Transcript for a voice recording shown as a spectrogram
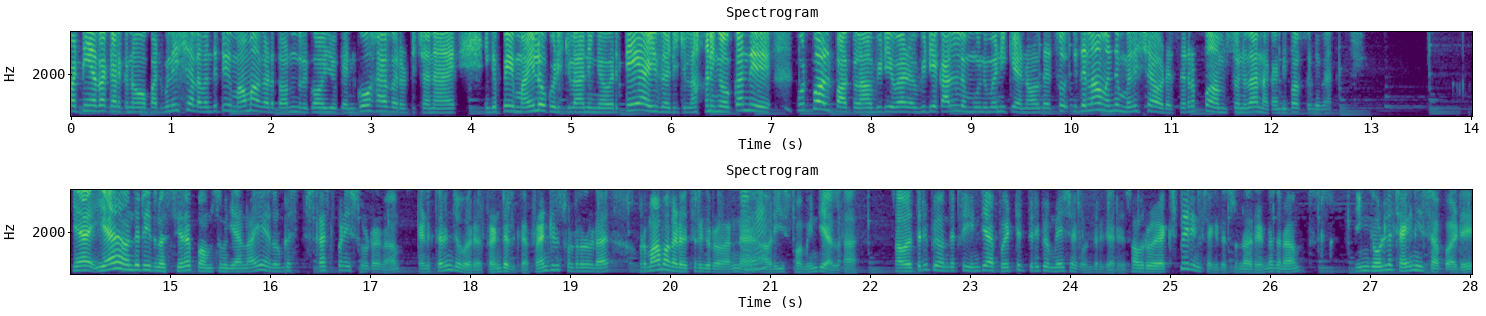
பட்னியா தான் கிடக்கணும். பட் மலேசியால வந்துட்டு மாமா கடை திறந்துருக்கோம். You can go have roti canai இங்க போய் மைலோ குடிக்கலாம். நீங்க ஒரு தே ஐஸ் அடிக்கலாம். நீங்க உட்காந்து ஃபுட்பால் பார்க்கலாம். வீடியோ வீடியோ காலையில மூணு மணிக்கு அண்ட் ஆல் தட் ஸோ இதெல்லாம் வந்து மலேசியாவோட சிறப்பு அம்சம்னு தான் நான் கண்டிப்பா சொல்லுவேன். ஏன் ஏன் வந்துட்டு இதுல சிறப்பு அம்சம்? ஏன் நான் ஏன் இது ரொம்ப ஸ்ட்ரெஸ் பண்ணி சொல்றேன்னா எனக்கு தெரிஞ்ச ஒரு ஃப்ரெண்ட் இருக்கு. ஃப்ரெண்டுன்னு சொல்றத விட ஒரு மாமா கடை வச்சிருக்கிற அண்ணன். அவர் ஈஸ் ஃப்ரம் இந்தியால So அவர் திருப்பி வந்துட்டு இந்தியா போயிட்டு திருப்பி மலேசியாக்கு வந்திருக்காரு. ஸோ அவர் ஒரு எக்ஸ்பீரியன்ஸ் என்கிட்ட சொன்னாரு. என்னதுன்னா இங்க உள்ள சைனீஸ் சாப்பாடு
